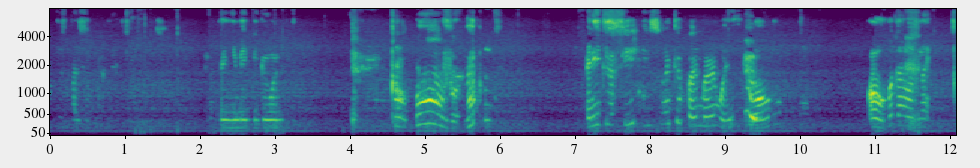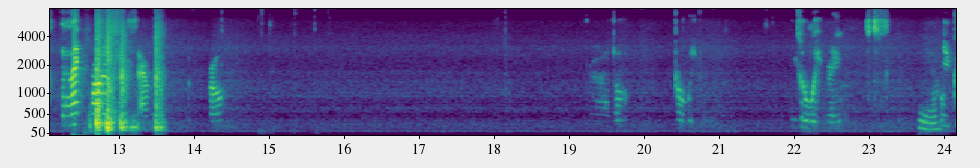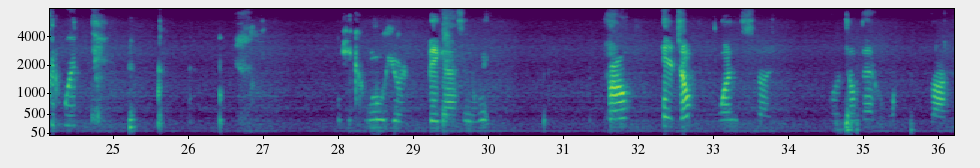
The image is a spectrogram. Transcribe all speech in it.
this place is And then you make me go in. Bro! Move! I need to see you so I can find my way. Oh, oh what the hell is night? The night product just bro. Don't. Bro, for. You could wait, right? Yeah. You could wait. if you could move your big ass in the way. Bro, here, jump one stud. Or jump that one block.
